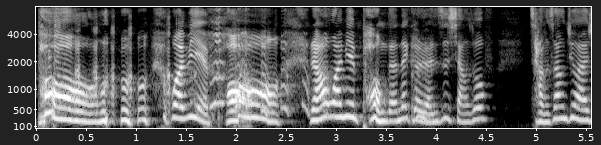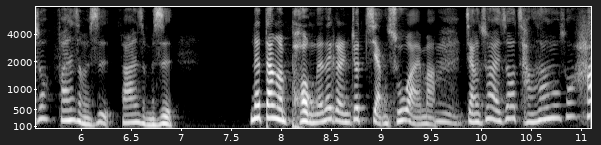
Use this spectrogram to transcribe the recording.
砰，外面也砰，然后外面砰的那个人是想说，厂商就来说发生什么事？发生什么事？那当然捧的那个人就讲出来嘛，嗯讲出来之后，厂商就说：“哈，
